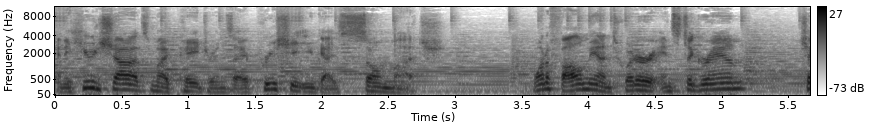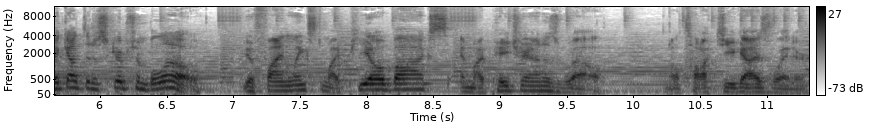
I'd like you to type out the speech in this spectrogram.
And a huge shout out to my patrons. I appreciate you guys so much. Want to follow me on Twitter or Instagram? Check out the description below. You'll find links to my P.O. Box and my Patreon as well. And I'll talk to you guys later.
